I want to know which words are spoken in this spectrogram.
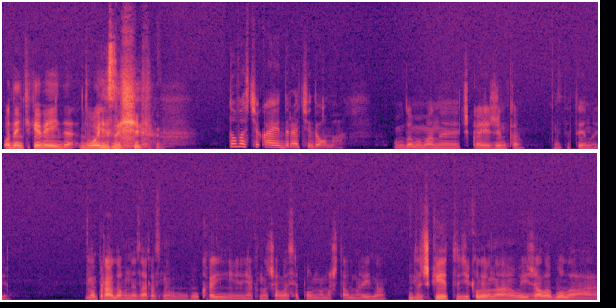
один тільки вийде, двоє заїде. Хто вас чекає, до речі, вдома? Вдома в мене чекає жінка з дитиною. Ну, правда, вони зараз не в Україні, як почалася повномасштабна війна. Дочки тоді, коли вона виїжджала, була,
